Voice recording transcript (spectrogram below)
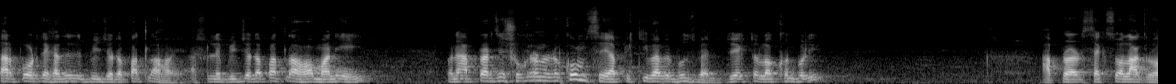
তারপর দেখা যায় যে বীর্যটা পাতলা হয়। আসলে বীর্যটা পাতলা হওয়া মানেই মানে আপনার যে শুক্রাণুটা কমছে, আপনি কীভাবে বুঝবেন? দু একটা লক্ষণ বলি। আপনার সেক্সুয়াল আগ্রহ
